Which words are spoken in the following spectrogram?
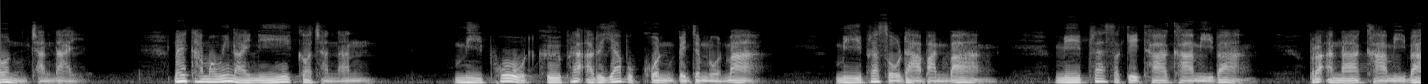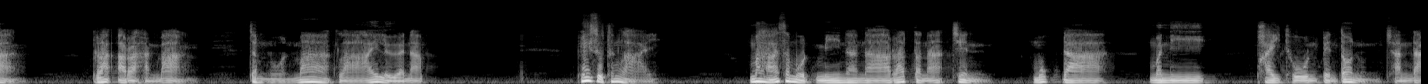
ต้นฉันใด ในธรรมวินัยนี้ก็ฉันนั้น มีพูดคือพระอริยบุคคลเป็นจำนวนมาก มีพระโสดาบันบ้าง มีพระสกิทาคามีบ้าง พระอนาคามีบ้าง พระอรหันต์บ้างจำนวนมากหลายเหลือนับภิกษุทั้งหลาย มหาสมุทรมีนานารัตนะเช่น มุกดา มณีไพฑูรย์เป็นต้นชั้นใด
